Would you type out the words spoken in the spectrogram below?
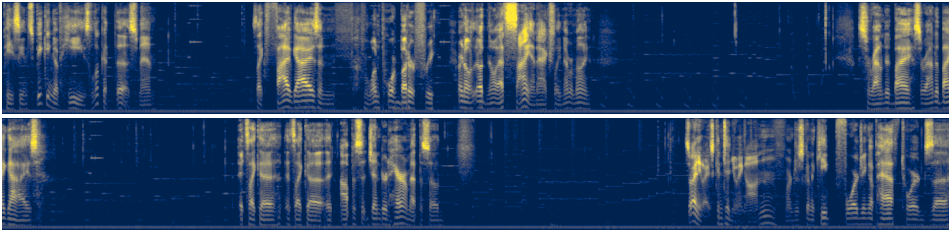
PC. And speaking of he's, look at this, man. It's like five guys and one poor Butterfree. Or no, no, that's Cyan, actually. Never mind. Surrounded by, surrounded by guys. It's like a, it's like a, an opposite gendered harem episode. So anyways, continuing on. We're just gonna keep forging a path towards, uh,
